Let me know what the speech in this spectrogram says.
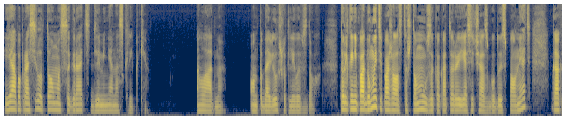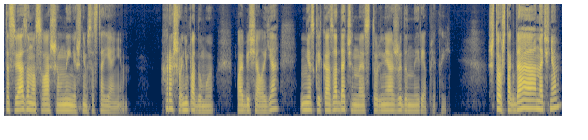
я попросила Тома сыграть для меня на скрипке. «Ладно», — он подавил шутливый вздох. «Только не подумайте, пожалуйста, что музыка, которую я сейчас буду исполнять, как-то связана с вашим нынешним состоянием». «Хорошо, не подумаю», — пообещала я, несколько озадаченная столь неожиданной репликой. Что ж, тогда начнем.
